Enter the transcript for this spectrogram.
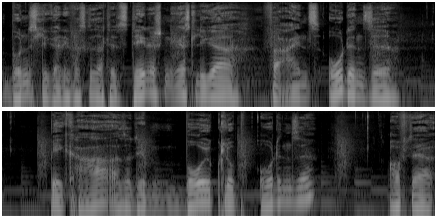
Bundesliga, ich was gesagt, des dänischen Erstligavereins Odense BK, also dem Bowl Club Odense, auf der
